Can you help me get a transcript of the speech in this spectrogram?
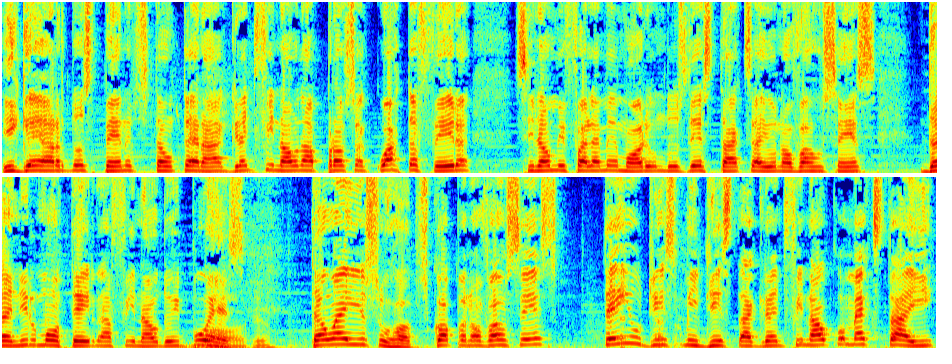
e ganharam nos pênaltis. Então terá a grande final na próxima quarta-feira. Se não me falha a memória, um dos destaques aí o Nova Russense, Danilo Monteiro na final do Ipuense. Então é isso, Robson. Copa Nova Russense tem o disse-me disse da grande final. Como é que está aí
